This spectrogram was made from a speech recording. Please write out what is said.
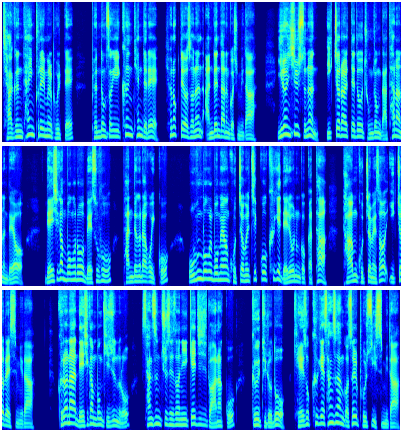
작은 타임프레임을 볼 때 변동성이 큰 캔들에 현혹되어서는 안 된다는 것입니다. 이런 실수는 익절할 때도 종종 나타나는데요. 4시간 봉으로 매수 후 반등을 하고 있고 5분 봉을 보면 고점을 찍고 크게 내려오는 것 같아 다음 고점에서 익절을 했습니다. 그러나 4시간 봉 기준으로 상승 추세선이 깨지지도 않았고 그 뒤로도 계속 크게 상승한 것을 볼 수 있습니다.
